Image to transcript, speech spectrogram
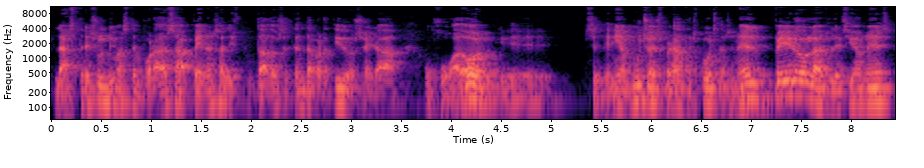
las tres últimas temporadas apenas ha disputado 70 partidos. Era un jugador que se tenía muchas esperanzas puestas en él, pero las lesiones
